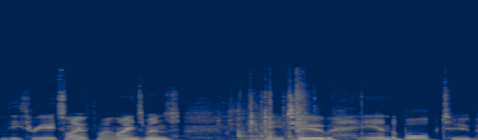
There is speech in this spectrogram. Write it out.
the 3 8 line with my linesman's, the tube, and the bulb tube.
